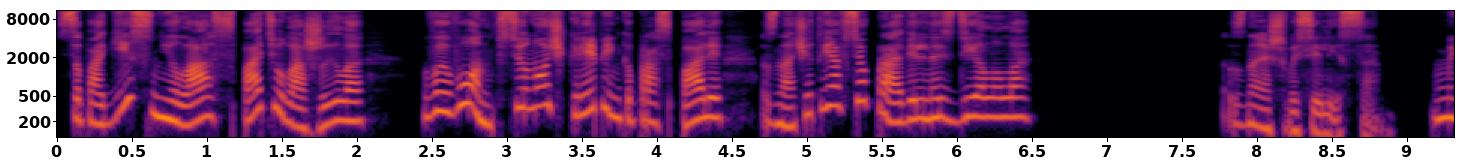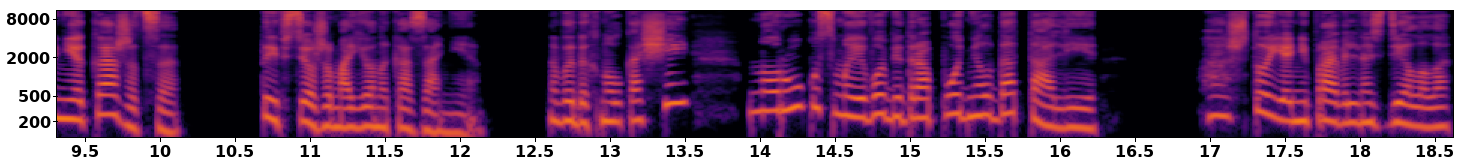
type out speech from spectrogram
Сапоги сняла, спать уложила. Вы вон всю ночь крепенько проспали, значит, я все правильно сделала». «Знаешь, Василиса, мне кажется, ты все же мое наказание». Выдохнул Кощей, но руку с моего бедра поднял до талии. «А что я неправильно сделала?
